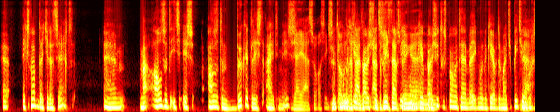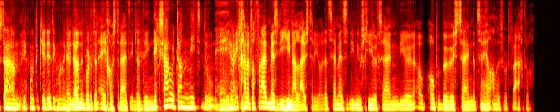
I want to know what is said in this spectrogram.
eh, ik snap dat je dat zegt. Ehm, maar als het iets is, als het een bucketlist item is. ja, ja, zoals ik Zo, moet ook nog een even keer uit, de- uit de parachute- vliegtuig Ik moet springen. een keer dan- parachute gesprongen te hebben. Ik moet een keer op de Machu Picchu Ja. hebben gestaan. Ja. Ik moet een keer dit, ik moet een keer en dat. dan wordt het een ego-strijd in dat ding. Ik zou het dan niet doen. Nee, maar ik ga er toch vanuit mensen die hiernaar luisteren, joh. Dat zijn mensen die nieuwsgierig zijn, die open bewust zijn. Dat is een heel ander soort vraag, toch?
